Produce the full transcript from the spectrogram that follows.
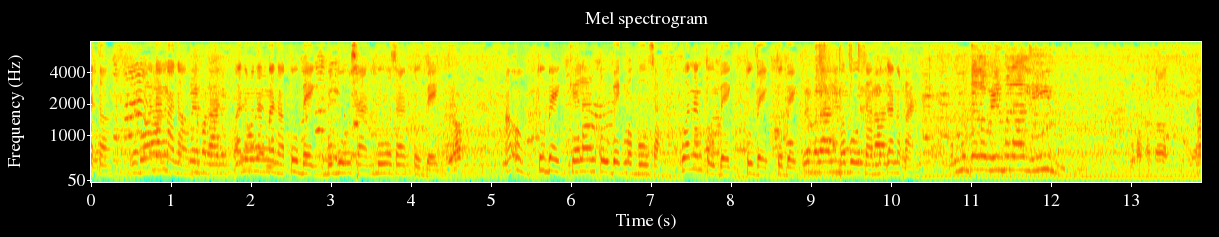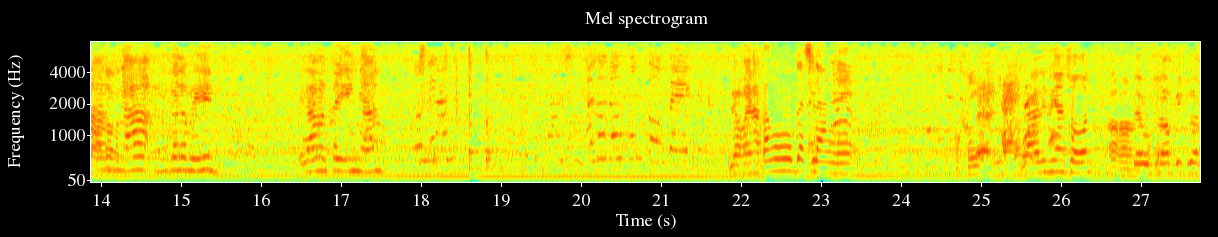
Ito. Kuha ng ano? Ano mo ng ano? Tubig. Bubuhusan. Buhusan tubig. Oo, tubig. Kailangan tubig mabuhusan. Kuha ng tubig. Tubig. Tubig. Mabuhusan. Magkano ka? Huwag mong galawin, malalim. Buka pa to. Malalim nga, mong galawin. Kailangan tayin yan. Ano daw pong tubig? Hindi okay na. Panguhugas lang, ne. Okay. Malalim yan, Son. Oo. Pero huwag mo lang bigyan.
